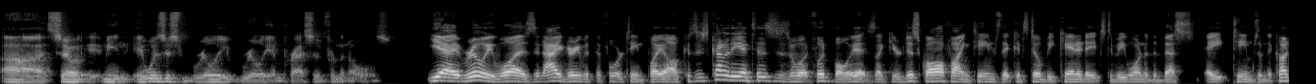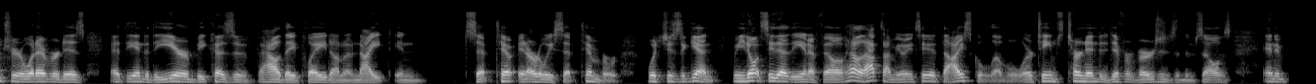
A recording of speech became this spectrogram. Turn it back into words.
Uh, so I mean, it was just really, really impressive from the Noles. Yeah, it really was. And I agree with the 14 playoff because it's kind of the antithesis of what football is. Like you're disqualifying teams that could still be candidates to be one of the best eight teams in the country or whatever it is at the end of the year because of how they played on a night in September in early September, which is again, I mean, you don't see that at the NFL. Hell, halftime you only see it at the high school level where teams turn into different versions of themselves, and it,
